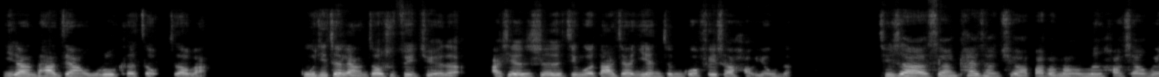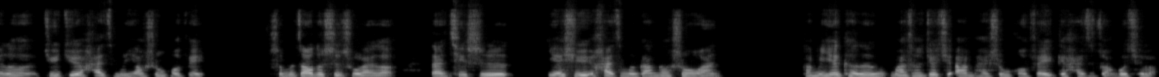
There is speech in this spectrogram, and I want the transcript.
你让他这样无路可走，知道吧？估计这两招是最绝的，而且是经过大家验证过，非常好用的。其实啊，虽然看上去啊，爸爸妈妈们好像为了拒绝孩子们要生活费，什么招都使出来了，但其实，也许孩子们刚刚说完，他们也可能马上就去安排生活费给孩子转过去了。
